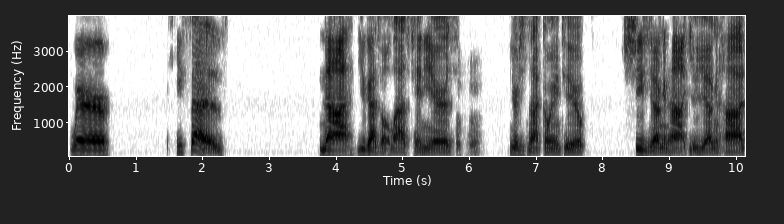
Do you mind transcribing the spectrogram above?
where he says, Nah, you guys won't last 10 years. Mhm. You're just not going to. She's young and hot. You're young and hot.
